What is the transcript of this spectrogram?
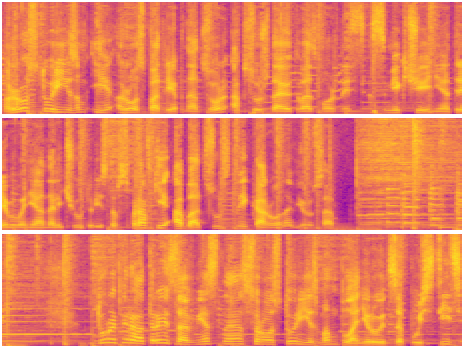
Ростуризм и Роспотребнадзор обсуждают возможность смягчения требования о наличии у туристов справки об отсутствии коронавируса. Туроператоры совместно с Ростуризмом планируют запустить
